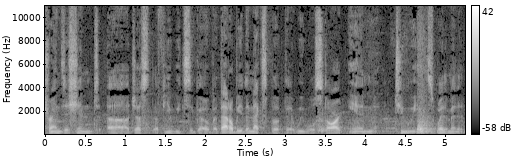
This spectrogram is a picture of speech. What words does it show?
transitioned uh, just a few weeks ago. But that'll be the next book that we will start in two weeks. Wait a minute.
